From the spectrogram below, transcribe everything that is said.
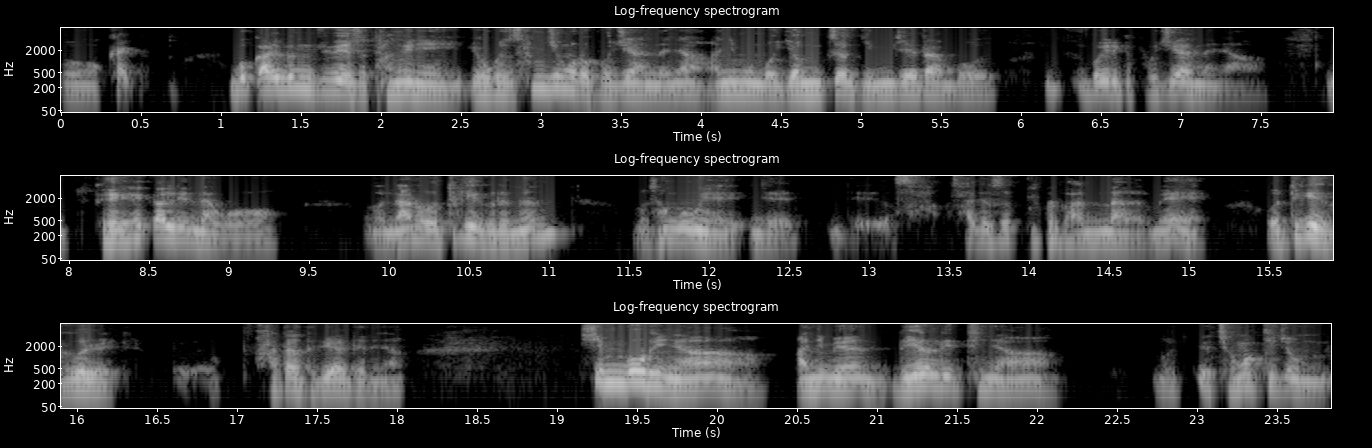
어칼뭐 깔병주의에서 당연히 요것을 상징으로 보지 않느냐 아니면 뭐 영적 임재다 뭐 뭐 이렇게 보지 않느냐. 되게 헷갈린다고. 어 나는 어떻게 그러면 어 성공의 인제 인제 사 사제 서품을 받은 다음에 어떻게 그걸 받아들여야 되느냐. 심볼이냐 아니면 리얼리티냐 뭐 정확히 좀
